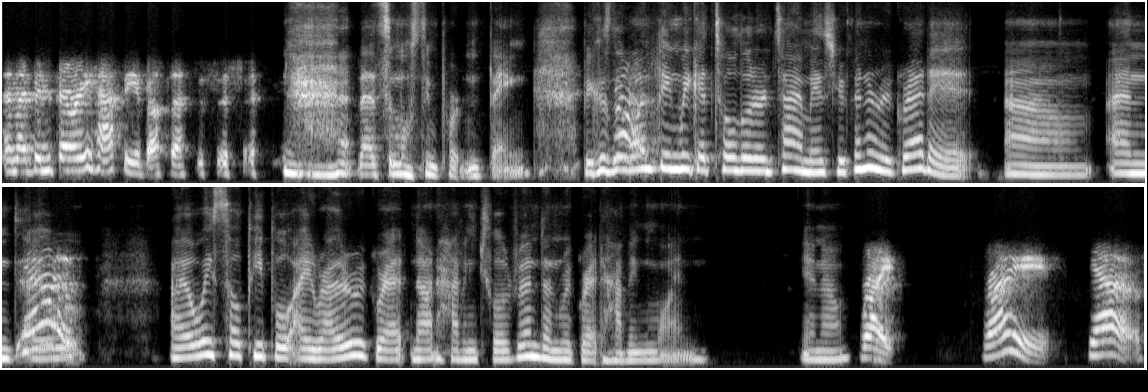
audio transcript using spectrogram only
and I've been very happy about that decision. That's the most important thing, because the one thing we get told all the time is you're going to regret it. Um, and yes. I, I always tell people I rather regret not having children than regret having one. You know? Right. Right. Yes.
